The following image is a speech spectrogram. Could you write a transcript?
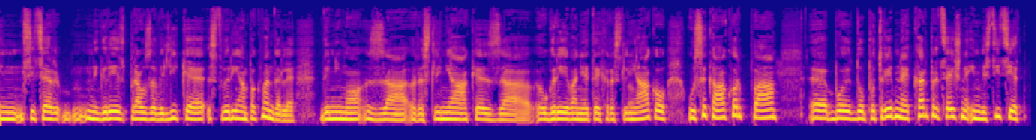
in sicer ne gre prav za velike stvari, ampak vendarle, da nimo za rastlinjake, za ogrevanje teh rastlinjakov. Vsekakor pa eh, bodo potrebne kar precejšnje investicije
